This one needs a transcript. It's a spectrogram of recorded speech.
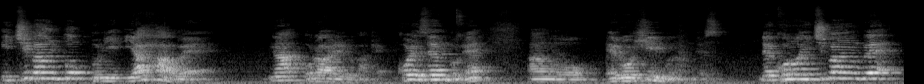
一番トップにヤハウェがおられるわけ。これ全部ねあのエロヒームなんです。でこの一番上、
